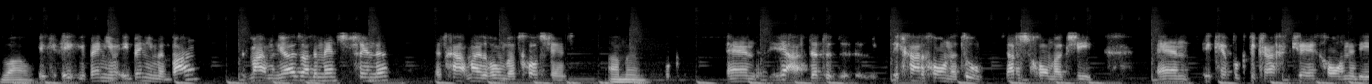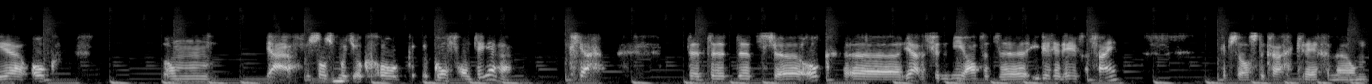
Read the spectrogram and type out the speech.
Wauw. Ik, ik, ik, ben niet, ik ben niet meer bang. Het maakt me niet uit wat de mensen vinden. Het gaat mij erom wat God vindt. Amen. En ja, dat, ik ga er gewoon naartoe. Dat is gewoon wat ik zie. En ik heb ook de kracht gekregen gewoon in de Heer ook om... Ja, soms moet je ook gewoon confronteren. Ja, dat, dat, dat is uh, ook, uh, ja, dat vind ik niet altijd uh, iedereen even fijn. Ik heb zelfs de kracht gekregen om,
